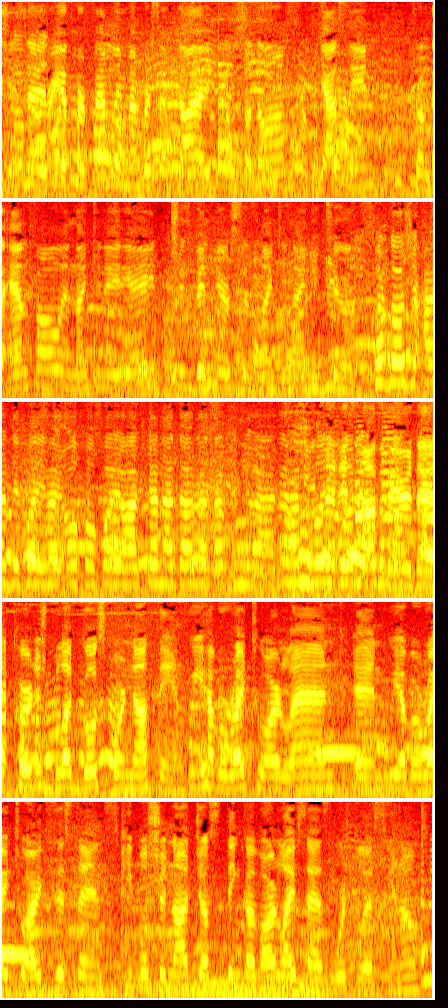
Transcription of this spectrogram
She said three of her family members have died from Saddam, from gassing, from the Anfal in 1988. She's been here since 1992. She it's not fair that Kurdish blood goes for nothing. We have a right to our land and we have a right to our existence. People should not just think of our lives as worthless, you know? And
